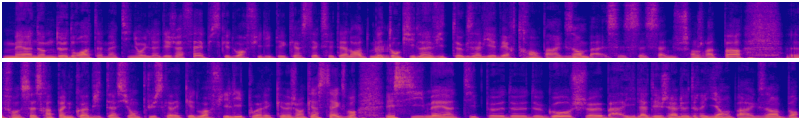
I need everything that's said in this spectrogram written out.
met un homme de droite à Matignon, il l'a déjà fait, puisqu'Edouard Philippe et Castex étaient à droite. Mm. Mettons qu'il invite Xavier Bertrand, par exemple, bah, ça, ne changera pas. ce sera pas une cohabitation plus qu'avec Edouard Philippe ou avec Jean Castex. Bon, et s'il met un type de, gauche, bah, il a déjà Le Drian, par exemple. Bon,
